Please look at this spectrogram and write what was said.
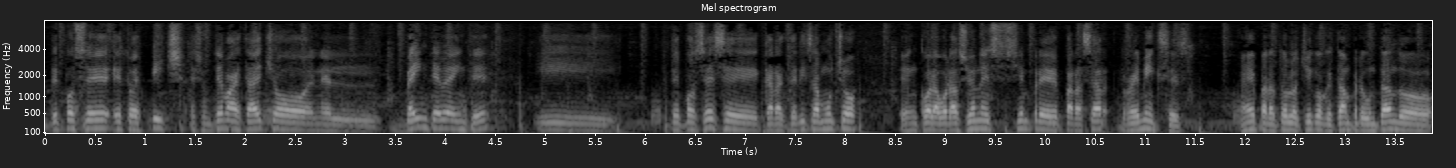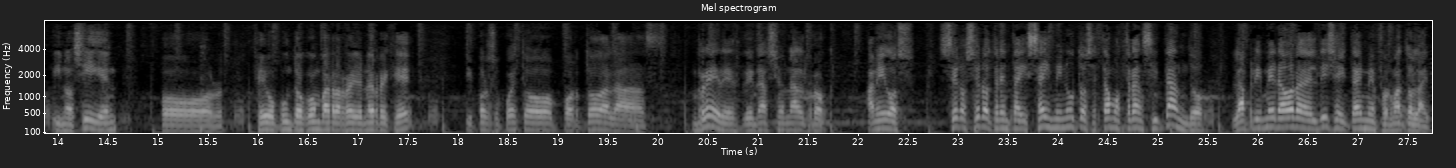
de Posee, esto es Pitch, es un tema que está hecho en el 2020 y de Posee se caracteriza mucho en colaboraciones siempre para hacer remixes. eh, para todos los chicos que están preguntando y nos siguen por facebook.com barra radio NRG y por supuesto por todas las redes de National Rock. Amigos, 0036 minutos, estamos transitando la primera hora del DJ Time en formato live.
